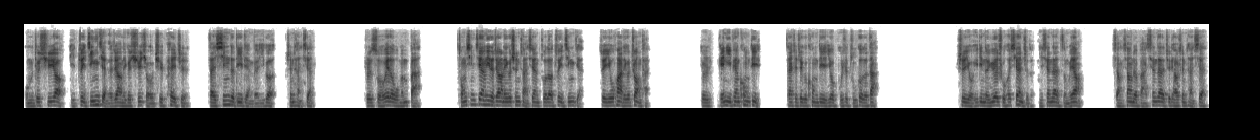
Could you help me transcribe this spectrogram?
我们就需要以最精简的这样的一个需求去配置在新的地点的一个生产线，就是所谓的我们把。重新建立的这样的一个生产线做到最精简、最优化的一个状态，就是给你一片空地，但是这个空地又不是足够的大，是有一定的约束和限制的。你现在怎么样想象着把现在的这条生产线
